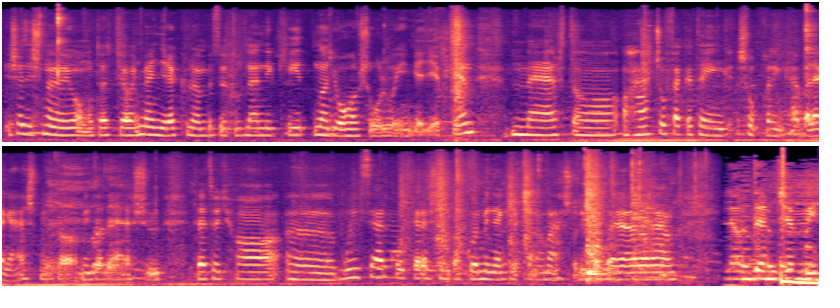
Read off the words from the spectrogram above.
és ez is nagyon jól mutatja, hogy mennyire különböző tud lenni két nagyon hasonló ing egyébként, mert a, a hátsó fekete ing sokkal inkább elegáns, mint, a, mint az első. Tehát, hogyha uh, buliszerkót keresünk, akkor mindenképpen a másodikat ajánlanám. Love them Jimmy.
